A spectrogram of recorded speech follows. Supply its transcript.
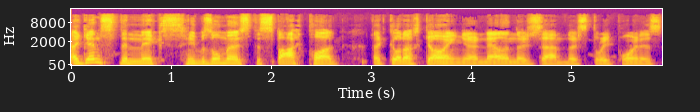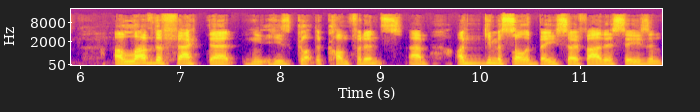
against the Knicks. He was almost the spark plug that got us going. You know, nailing those um, those three pointers. I love the fact that he, he's got the confidence. Um, I'd give him a solid B so far this season.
